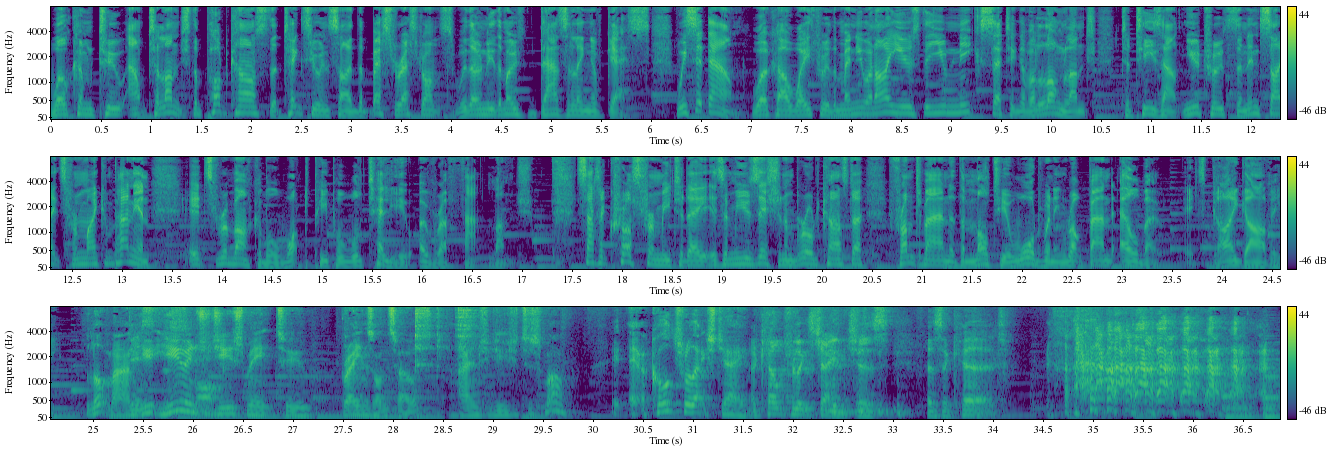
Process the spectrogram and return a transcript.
Welcome to Out to Lunch, the podcast that takes you inside the best restaurants with only the most dazzling of guests. We sit down, work our way through the menu, and I use the unique setting of a long lunch to tease out new truths and insights from my companion. It's remarkable what people will tell you over a fat lunch. Sat across from me today is a musician and broadcaster, frontman of the multi award winning rock band Elbow. It's Guy Garvey. Look, man, you, you introduced me to Brains on Toast. I introduced you to Smog. A cultural exchange. A cultural exchange has, has occurred.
